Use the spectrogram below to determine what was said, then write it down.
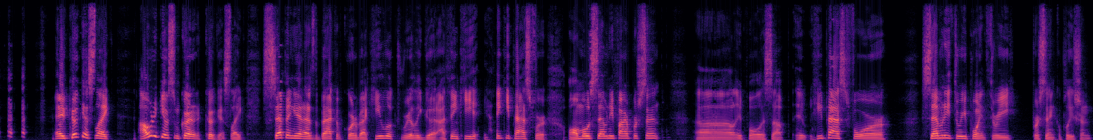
and Cookus, like, I want to give some credit to Cookus. Like stepping in as the backup quarterback, he looked really good. I think he, I think he passed for almost seventy five percent. Uh, let me pull this up. It, he passed for seventy three point three percent completion,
